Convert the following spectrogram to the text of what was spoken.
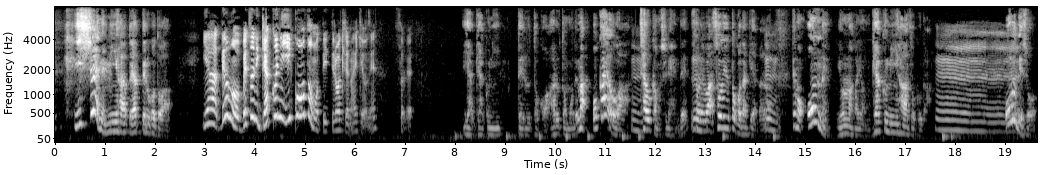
一緒やねんミーハーとやってることは。いや、でも別に逆に行こうと思って言ってるわけじゃないけどね。それ。いや逆にってるとこあると思うで。まあおかよはうん。ちゃうかもしれへんで、うん。それはそういうとこだけやから、うん。でもおんねん世の中には逆ミーハー族が、うーんおるでしょ？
